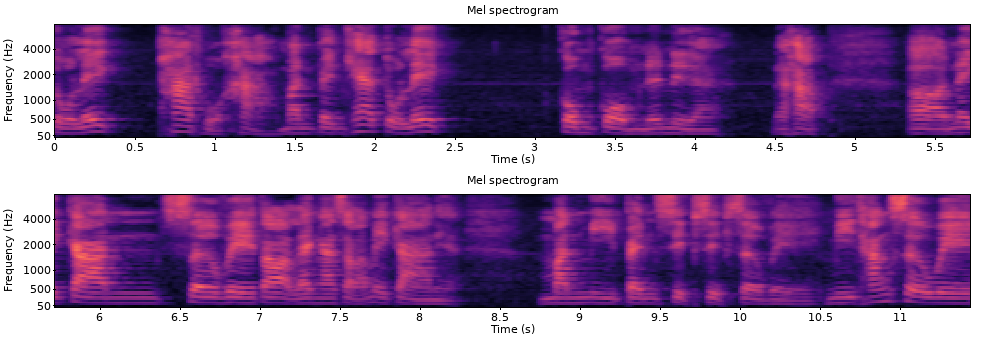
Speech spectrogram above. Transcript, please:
ตัวเลขพาดหัวข่าว มันเป็นแค่ตัวเลขกลมๆเนื้อๆนะครับในการเซอร์เวยตลาดแรงงานสหรัฐอเมริกาเนี่ยมันมีเป็น 10 10เซอร์เวยมีทั้งเซอร์เวย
